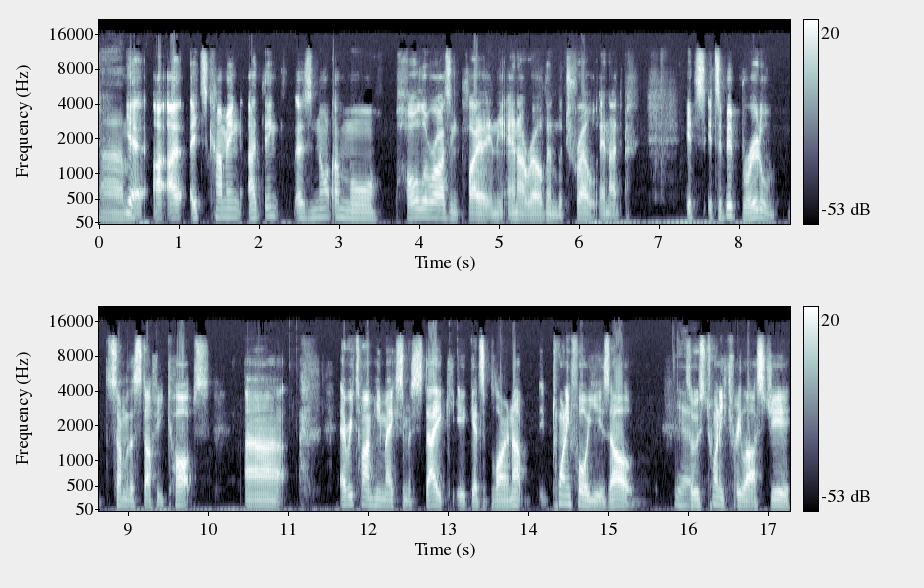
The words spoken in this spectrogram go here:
Um, Yeah, I, I, it's coming. I think there's not a more polarizing player in the NRL than Latrell, and I, it's it's a bit brutal. Some of the stuff he cops. Uh, every time he makes a mistake, it gets blown up. 24 years old. yeah, So he was 23 last year,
